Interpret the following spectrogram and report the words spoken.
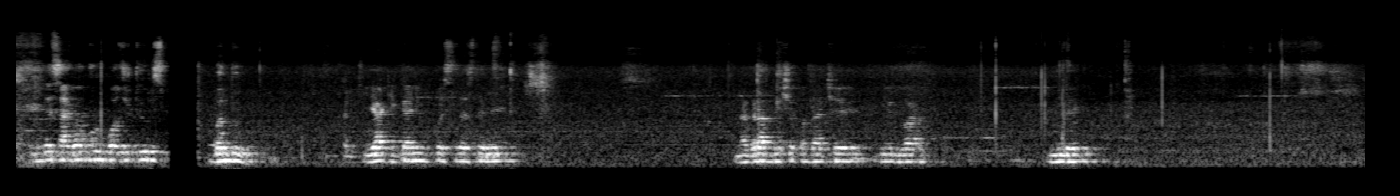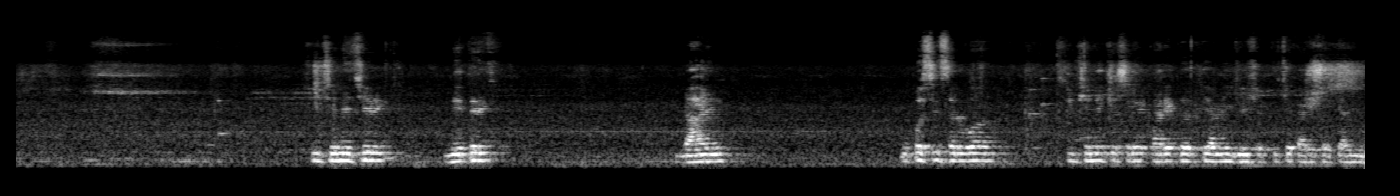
शिंदे साहेबांकडून पॉझिटिव्ह बंधू या ठिकाणी उपस्थित असलेले नगराध्यक्ष पदाचे उमेदवार मुंडे शिवसेनेचे नेते डहाळे उपस्थित सर्व शिवसेनेचे सगळे कार्यकर्ते आणि जयशक्तीचे कार्यकर्त्यांनी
